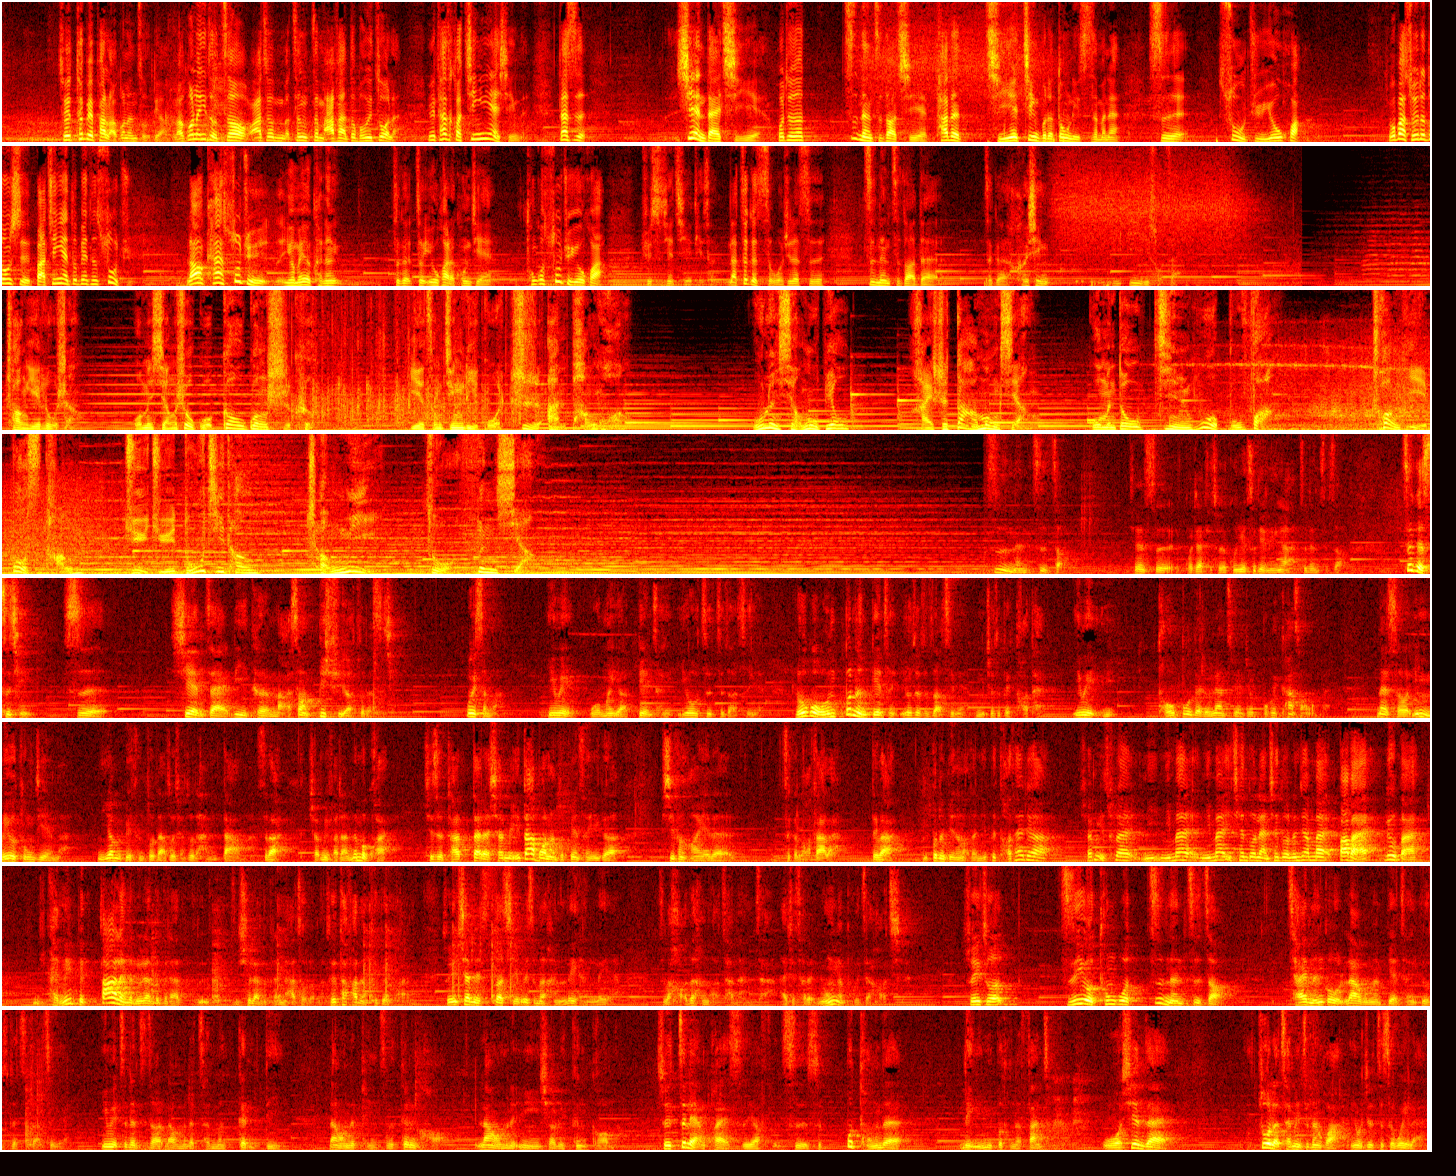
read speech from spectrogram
所以特别怕老工人走掉，老工人一走之后啊，这这这麻烦都不会做了，因为它是靠经验型的。但是现代企业或者说智能制造企业，它的企业进步的动力是什么呢？是数据优化。我把所有的东西，把经验都变成数据，然后看数据有没有可能这个这优化的空间，通过数据优化去实现企业提升。那这个是我觉得是智能制造的这个核心意意义所在。创业路上，我们享受过高光时刻，也曾经历过至暗彷徨。无论小目标还是大梦想，我们都紧握不放。创业 BOSS 堂，拒绝毒鸡汤，诚意做分享。智能制造，现在是国家提出的工业四点零啊，智能制造，这个事情是现在立刻马上必须要做的事情。为什么？因为我们要变成优质制造资源。如果我们不能变成优质制造资源，我们就是被淘汰。因为你头部的流量资源就不会看上我们。那时候因为没有中间嘛。你要么变成做大做强做的很大嘛，是吧？小米发展那么快，其实它带了下面一大帮人都变成一个细分行业的这个老大了，对吧？你不能变成老大，你被淘汰掉啊！小米出来，你你卖你卖一千多两千多，人家卖八百六百，你肯定被大量的流量都被它销量都被它拿走了嘛，所以它发展特别快。所以下面制造企业为什么很累很累啊？是吧？好的很好，差的很差，而且差的永远不会再好起来。所以说，只有通过智能制造，才能够让我们变成优质的制造资源。因为智能制造让我们的成本更低，让我们的品质更好，让我们的运营效率更高嘛。所以这两块是要是是不同的领域、不同的范畴。我现在做了产品智能化，因为我觉得这是未来。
